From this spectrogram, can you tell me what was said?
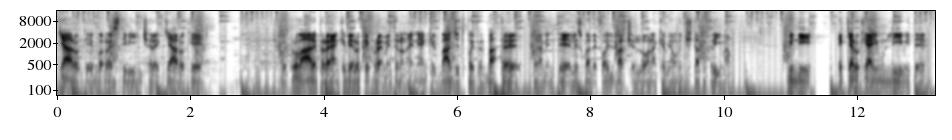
Chiaro che vorresti vincere, chiaro che ci puoi provare, però è anche vero che probabilmente non hai neanche il budget poi per battere veramente le squadre fuori, il Barcellona che abbiamo citato prima. Quindi è chiaro che hai un limite.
